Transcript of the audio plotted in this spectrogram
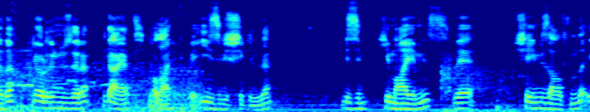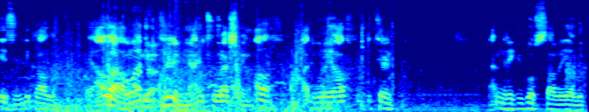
Yugoslavya'da gördüğünüz üzere gayet kolay ve easy bir şekilde bizim himayemiz ve şeyimiz altında ezildi kaldı. E al abi hadi bitirelim ya hiç uğraşmayalım. Al. Hadi burayı al bitirelim. Ben direkt Yugoslavya'yı alayım.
